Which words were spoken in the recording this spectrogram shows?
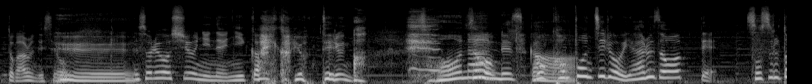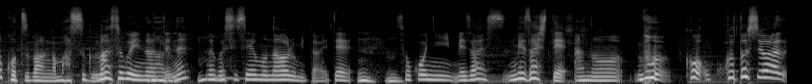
ベッドがあるんですよ。それを週にね2回通ってるんです。あそうなんですか。根本治療やるぞってそうすると骨盤がまっすぐまっすぐになってねなんか姿勢も治るみたいで、うんうんそこに目指す目指してあのもうこ今年は根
